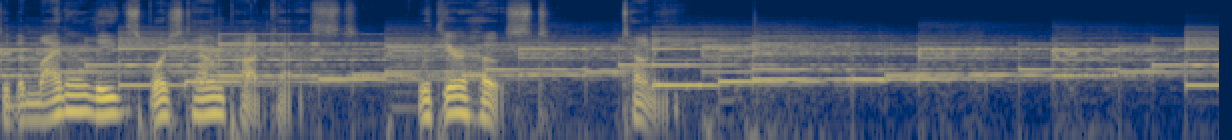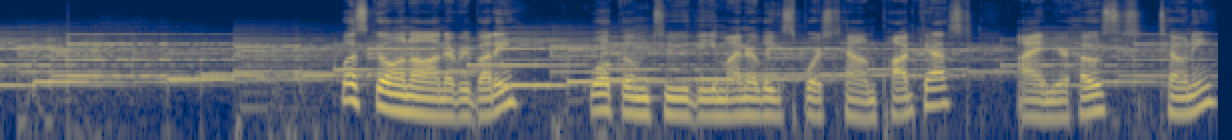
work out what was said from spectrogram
to the Minor League Sportstown podcast with your host, Tony. What's going on, everybody? Welcome to the Minor League Sportstown podcast. I am your host, Tony,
